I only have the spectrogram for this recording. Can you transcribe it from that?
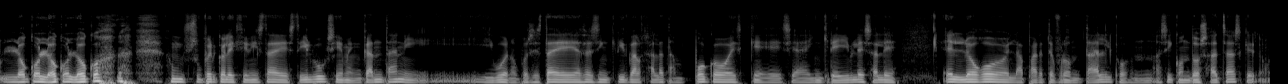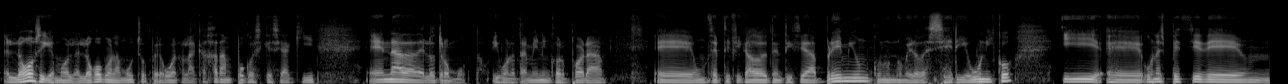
loco, loco, loco, un super coleccionista de Steelbooks y me encantan. Y, bueno, pues esta de Assassin's Creed Valhalla tampoco es que sea increíble. Sale el logo en la parte frontal, con así con dos hachas, que el logo sí que mola, el logo mola mucho, pero bueno, la caja tampoco es que sea aquí eh, nada del otro mundo. Y bueno, también incorpora eh, un certificado de autenticidad premium con un número de serie único y eh, una especie de mm,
